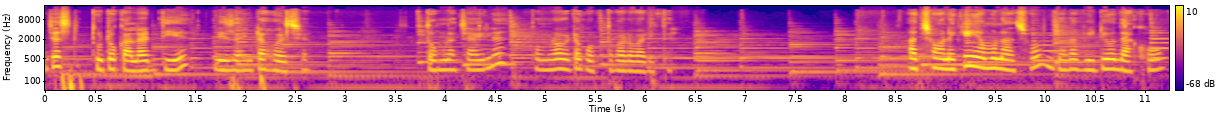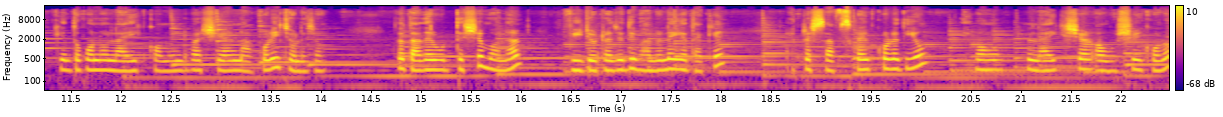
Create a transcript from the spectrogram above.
জাস্ট দুটো কালার দিয়ে ডিজাইনটা হয়েছে। তোমরা চাইলে তোমরাও এটা করতে পারো বাড়িতে। আচ্ছা অনেকেই এমন আছো যারা ভিডিও দেখো কিন্তু কোনো লাইক কমেন্ট বা শেয়ার না করেই চলে যাও। তো তাদের উদ্দেশ্যে বলার, ভিডিওটা যদি ভালো লেগে থাকে, একটা সাবস্ক্রাইব করে দিও এবং লাইক, শেয়ার অবশ্যই করো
